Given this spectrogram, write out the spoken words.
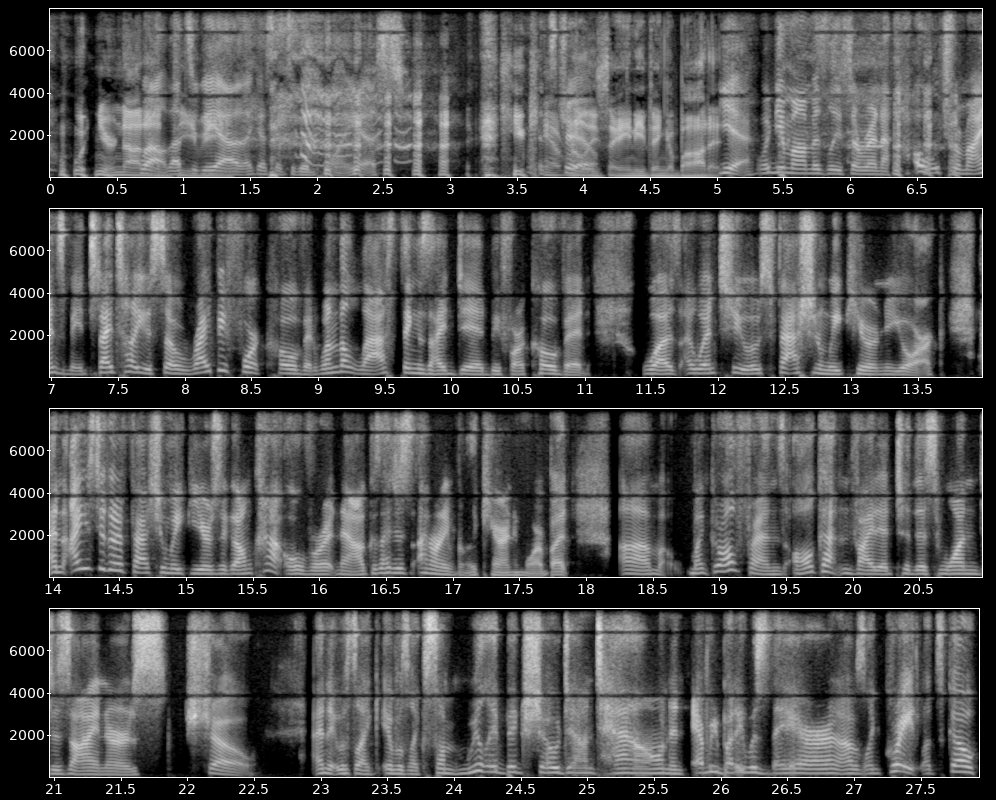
when you're not well, that's a, yeah. I guess that's a good point. Yes. you can't really say anything about it. Yeah, when your mom is Lisa Rinna. Oh, which reminds me, did I tell you? So right before COVID, one of the last things I did before COVID was I went to it was Fashion Week here in New York, and I used to go to Fashion Week years ago. I'm kind of over it now because I just I don't even really care anymore. But um, my girlfriends all got invited to this one designer's show. And it was like it was like some really big show downtown, and everybody was there. And I was like, "Great, let's go."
